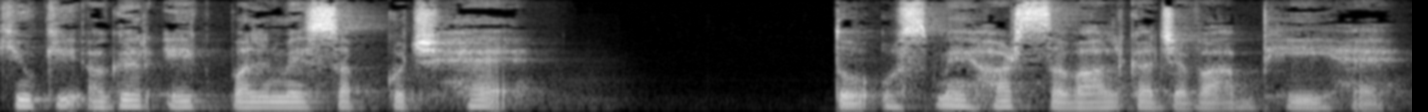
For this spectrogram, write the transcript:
क्योंकि अगर एक पल में सब कुछ है तो उसमें हर सवाल का जवाब भी है।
